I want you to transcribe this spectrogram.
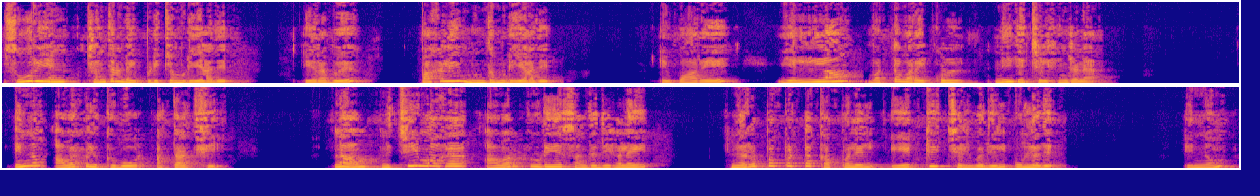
சூரியன் சந்திரனை பிடிக்க முடியாது. இரவு பகலை முந்த முடியாது. இவ்வாறே எல்லாம் வட்டவரைக்குள் நீதி செல்கின்றன. இன்னும் அவர்களுக்கு ஓர் அத்தாட்சி. நாம் நிச்சயமாக அவர்களுடைய சந்ததிகளை நிரப்பப்பட்ட கப்பலில் ஏற்றிச் செல்வதில் உள்ளது. இன்னும்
